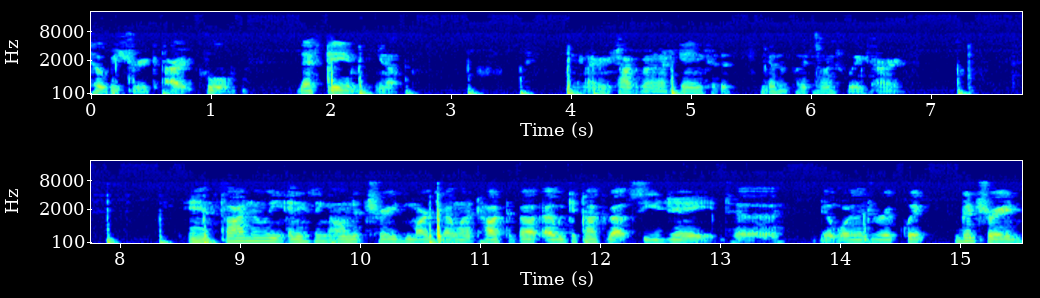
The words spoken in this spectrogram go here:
Kobe streak. All right, cool. Next game, you know, I'm not gonna talk about next game because it doesn't play till next week. All right. And finally, anything on the trade market I want to talk about? Uh, we could talk about CJ to New Orleans real quick. Good trade.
